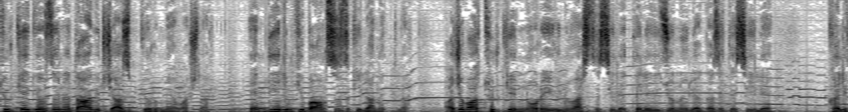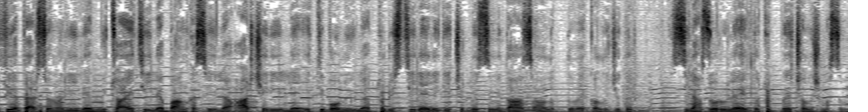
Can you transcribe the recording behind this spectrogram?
Türkiye gözlerine daha bir cazip görünmeye başlar. Hem diyelim ki bağımsızlık ilan ettiler. Acaba Türkiye'nin orayı üniversitesiyle, televizyonuyla, gazetesiyle, kalifiye personeliyle, müteahhitiyle, bankasıyla, arçeliyle, etibonuyla, turistiyle ele geçirmesi mi daha sağlıklı ve kalıcıdır? Silah zoruyla elde tutmaya çalışması mı?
